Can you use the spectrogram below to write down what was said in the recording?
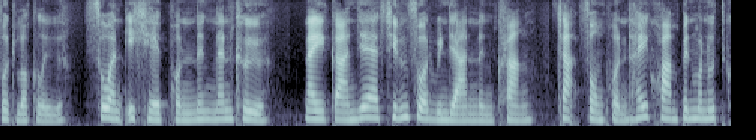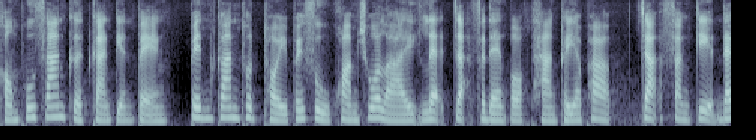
สุดหรอกหรือ ส่วนอีกเหตุผลหนึ่งนั่นคือ ในการแยกชิ้นส่วนวิญญาณหนึ่งครั้ง จะส่งผลให้ความเป็นมนุษย์ของผู้สร้างเกิดการเปลี่ยนแปลง เป็นการถดถอยไปสู่ความชั่วร้าย และจะแสดงออกทางกายภาพ จะสังเกตได้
